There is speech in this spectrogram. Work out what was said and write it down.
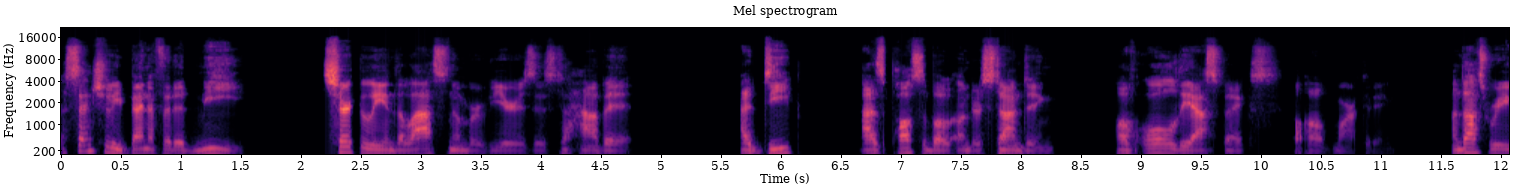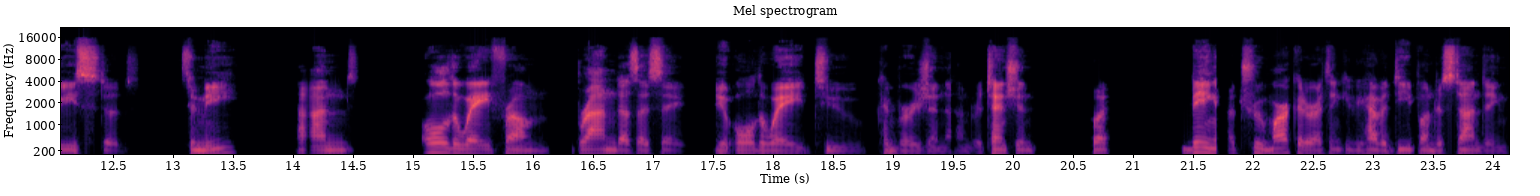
essentially benefited me, certainly in the last number of years, is to have a, a deep as possible understanding of all the aspects of marketing. And that's really stood to me. And all the way from brand, as I say, all the way to conversion and retention. But being a true marketer, I think if you have a deep understanding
